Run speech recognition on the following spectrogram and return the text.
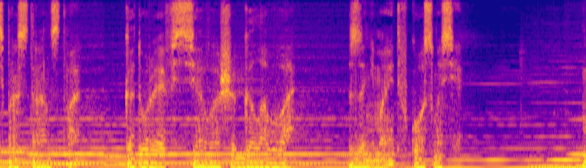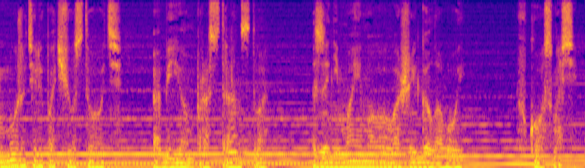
Осознать пространство, которое вся ваша голова занимает в космосе? Можете ли почувствовать объем пространства, занимаемого вашей головой в космосе?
